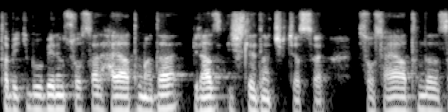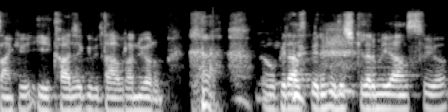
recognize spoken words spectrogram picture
Tabii ki bu benim sosyal hayatıma da biraz işledi açıkçası sosyal hayatımda da sanki İK'cı gibi davranıyorum. o biraz benim ilişkilerime yansıyor.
